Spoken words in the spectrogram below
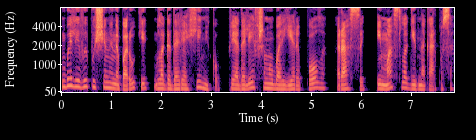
были выпущены на поруки благодаря химику, преодолевшему барьеры пола, расы и масла гиднокарпуса.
